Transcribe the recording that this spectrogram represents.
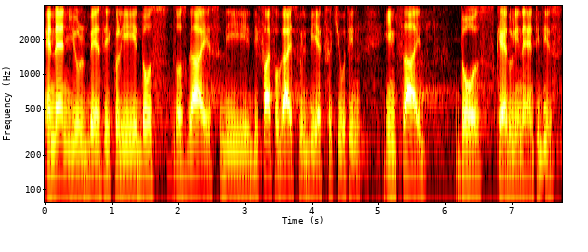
and then you'll basically, those, those guys, the, the FIFO guys will be executing inside those scheduling entities,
